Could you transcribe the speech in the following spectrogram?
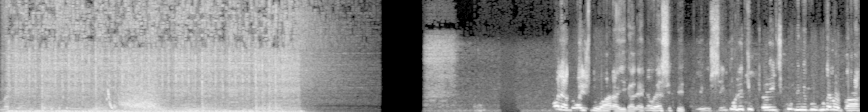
como é que é. Olha nós no ar aí, galera. É o SPT, o Sem Politiquês, comigo, Guga Noblar,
